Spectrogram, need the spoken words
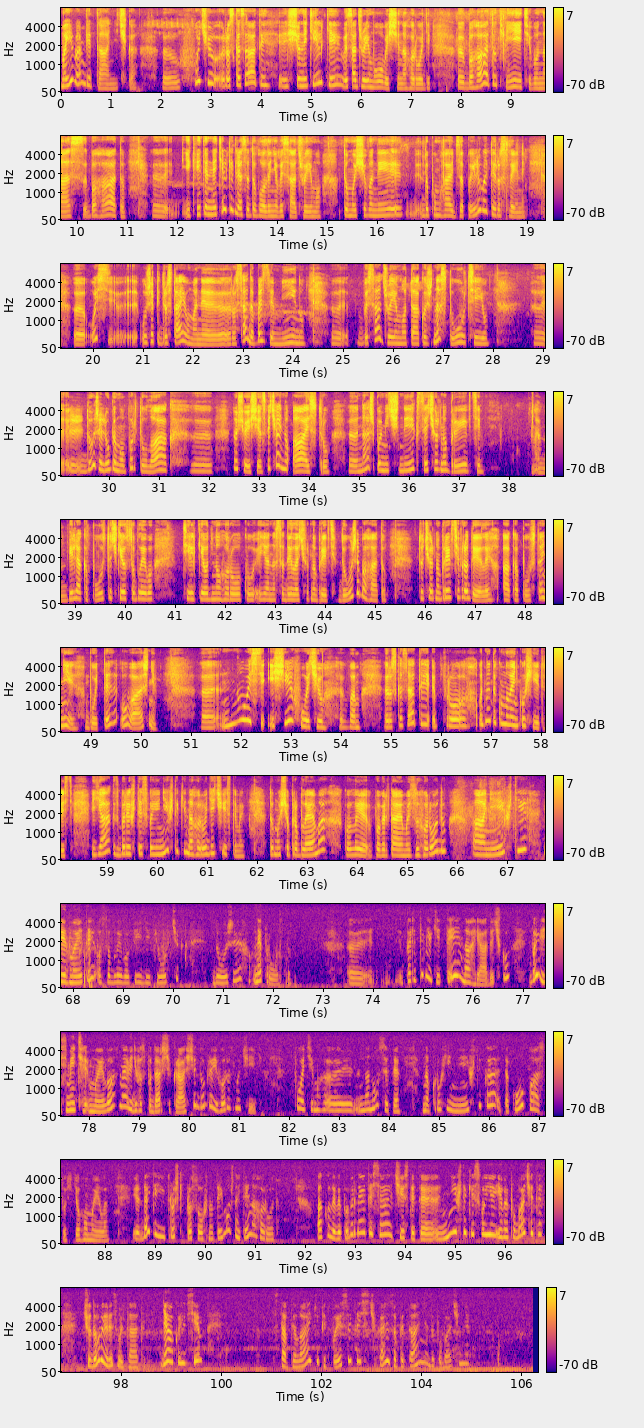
Мої вам вітанечка. Е, Хочу розказати, е, що не тільки висаджуємо овощі на городі, Е, багато квітів у нас, багато. І квіти не тільки для задоволення висаджуємо, тому що вони допомагають запилювати рослини. Ось уже підростає у мене розсада бальзаміну, висаджуємо також настурцію. Е, Дуже любимо портулак, е, ну що іще, звичайно, айстру. Е, Наш помічник це чорнобривці. Біля капусточки особливо. Тільки одного року я насадила чорнобривців дуже багато, то чорнобривці вродили, а капуста ні. Будьте уважні. Ну, ось іще хочу вам розказати про одну таку маленьку хитрість, як зберегти свої нігтики на городі чистими. Тому що проблема, коли повертаємось з городу, а нігті відмити, особливо педикюрчик, дуже непросто. Е, Перед тим, як йти на грядочку, ви візьміть мило, навіть господарще краще, добре його розмочіть. Потім е, наносите навкруги нігтика таку пасту з цього мила. Е, Дайте їй трошки просохнути і можна йти на город. А коли ви повернетеся, чистите нігтики свої і ви побачите чудовий результат. Дякую всім. Ставте лайки, підписуйтесь, чекаю запитання. До побачення.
